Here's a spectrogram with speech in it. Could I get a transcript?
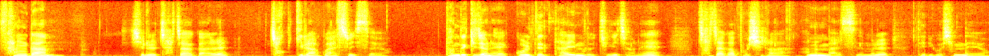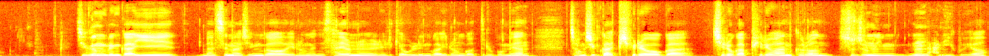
상담실을 찾아갈 적기라고 할 수 있어요. 더 늦기 전에 골든 타임 놓치기 전에 찾아가 보시라 하는 말씀을 드리고 싶네요. 지금 그러니까 이 말씀하신 거 이런 거 사연을 이렇게 올린 거 이런 것들을 보면 정신과 치료가 치료가 필요한 그런 수준은 아니고요.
